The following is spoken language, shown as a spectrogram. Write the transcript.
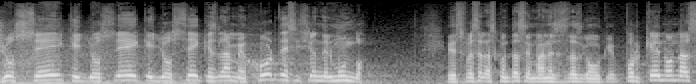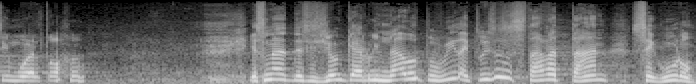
yo sé, que yo sé, que yo sé que es la mejor decisión del mundo? Y después de las cuantas semanas estás como que, ¿por qué no nací muerto? Y es una decisión que ha arruinado tu vida y tú dices, estaba tan seguro.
